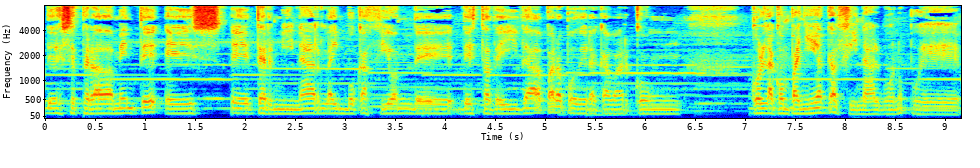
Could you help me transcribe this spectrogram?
desesperadamente es eh, terminar la invocación de, esta deidad para poder acabar con, con la compañía que al final, bueno, pues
